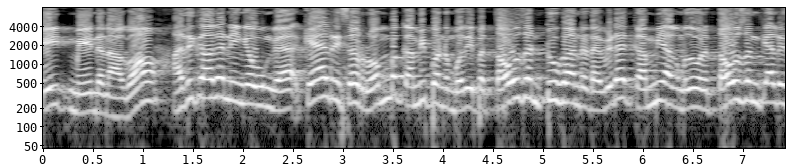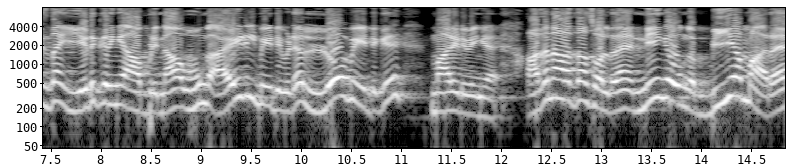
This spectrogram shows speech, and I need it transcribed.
வெயிட் மெயின்டைன் ஆகும். அதுக்காக நீங்க உங்க கேலரிஸை ரொம்ப கம்மி பண்ணும்போது இப்போ தௌசண்ட் டூ ஹண்ட்ரடை விட கம்மி ஆகும்போது ஒரு தௌசண்ட் கேலரிஸ் தான் எடுக்கிறீங்க அப்படின்னா உங்க ஐடியல் வெயிட்டை விட லோ வெயிட்டுக்கு மாறிடுவீங்க. அதனால தான் சொல்றேன் நீங்க உங்க பிஎம்ஆரை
